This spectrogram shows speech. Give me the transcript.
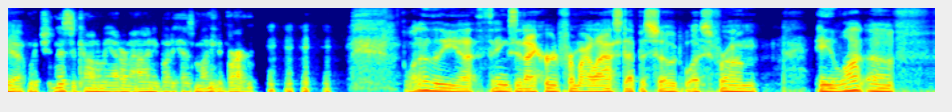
Yeah. Which in this economy, I don't know how anybody has money to burn. One of the uh, things that I heard from our last episode was from a lot of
